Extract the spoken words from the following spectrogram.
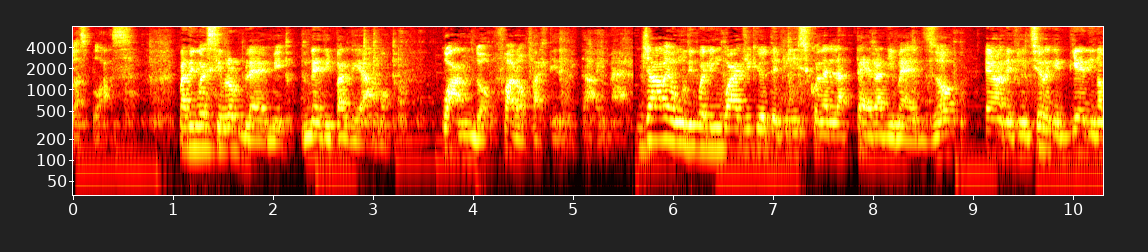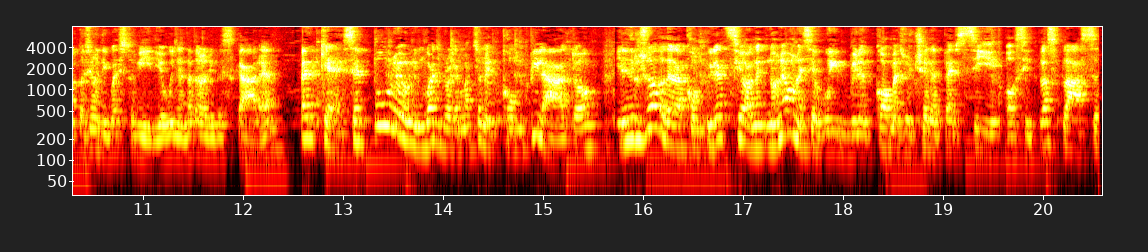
Ma di questi problemi ne riparliamo quando farò partire il timer. Java è uno di quei linguaggi che io definisco nella terra di mezzo, è una definizione che diedi in occasione di questo video, quindi andatelo a ripescare, perché seppure è un linguaggio di programmazione compilato, il risultato della compilazione non è un eseguibile come succede per C o C++,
